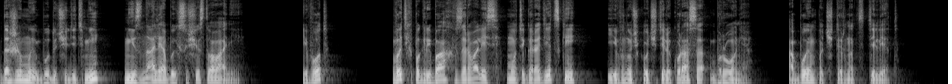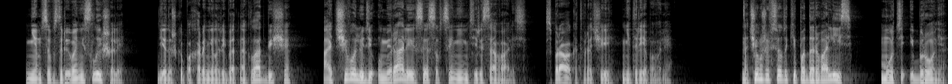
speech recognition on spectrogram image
Даже мы, будучи детьми, не знали об их существовании. И вот в этих погребах взорвались Моти Городецкий и внучка учителя Кураса Броня, обоим по 14 лет. Немцы взрыва не слышали. Дедушка похоронил ребят на кладбище, а от чего люди умирали, эсэсовцы не интересовались. Справок от врачей не требовали. На чем же все-таки подорвались Моти и Броня?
